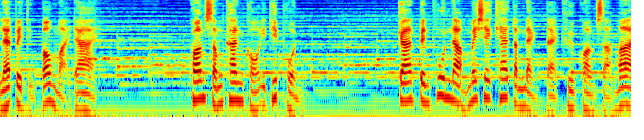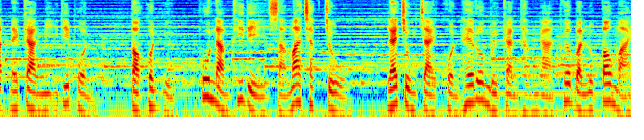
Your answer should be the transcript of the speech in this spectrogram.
และไปถึงเป้าหมายได้ ความสำคัญของอิทธิพล การเป็นผู้นำไม่ใช่แค่ตำแหน่งแต่คือความสามารถในการมีอิทธิพล ต่อคนอื่น ผู้นำที่ดีสามารถชักจูง และจูงใจคนให้ร่วมมือกันทำงานเพื่อบรรลุเป้าหมาย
